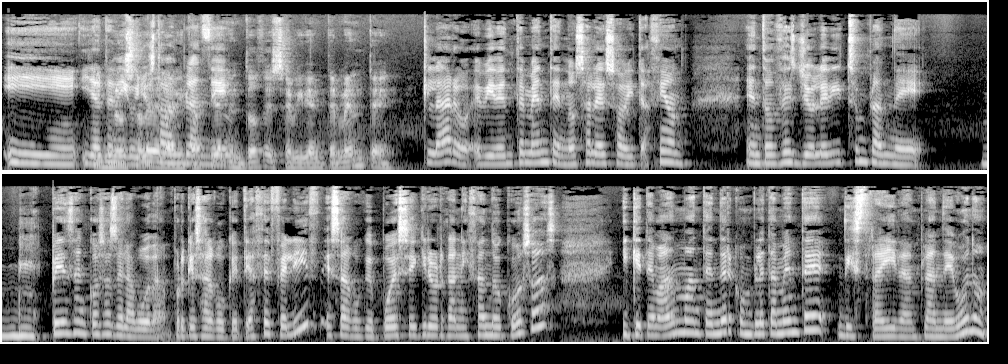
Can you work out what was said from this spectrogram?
Y, ya te digo, yo estaba en plan de. Entonces, evidentemente. Claro, evidentemente no sale de su habitación. Entonces, yo le he dicho en plan de. Piensa en cosas de la boda, porque es algo que te hace feliz, es algo que puedes seguir organizando cosas y que te van a mantener completamente distraída, en plan de, bueno,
